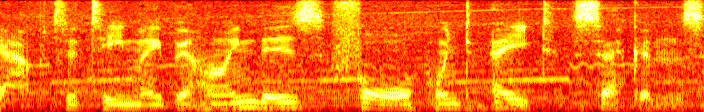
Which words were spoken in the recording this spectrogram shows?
Gap to teammate behind is 4.8 seconds.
